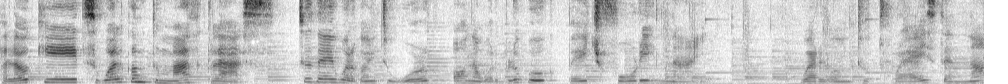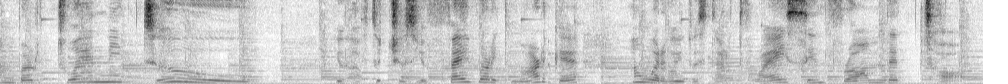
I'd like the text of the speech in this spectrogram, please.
Hello kids, welcome to math class. Today we're going to work on our blue book page 49. We're going to trace the number 22. You have to choose your favorite marker and we're going to start tracing from the top.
